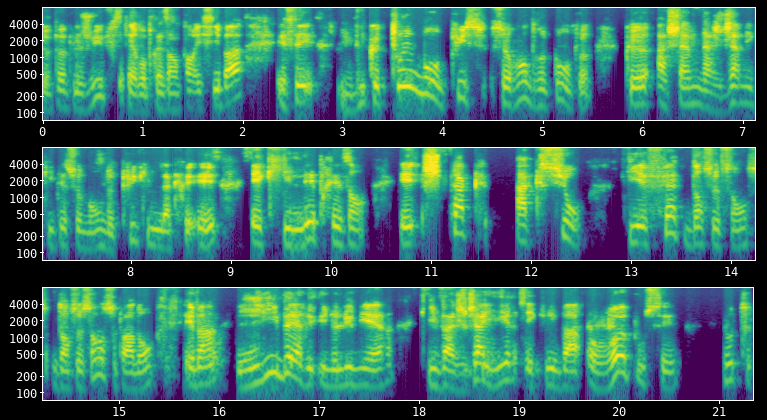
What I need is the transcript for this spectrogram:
le peuple juif, ses représentants ici-bas, et c'est que tout le monde puisse se rendre compte que Hachem n'a jamais quitté ce monde depuis qu'il l'a créé et qu'il est présent. Et chaque action qui est faite dans ce sens, dans ce sens pardon, eh ben, libère une lumière qui va jaillir et qui va repousser toute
